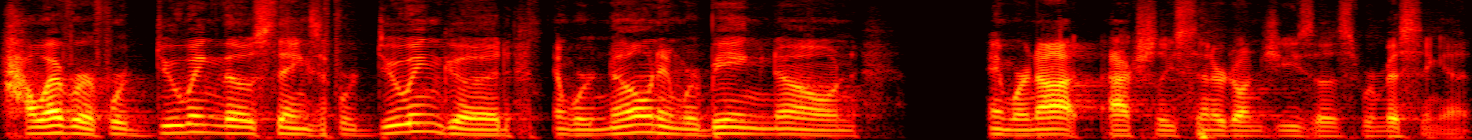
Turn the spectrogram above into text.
However, if we're doing those things, if we're doing good and we're known and we're being known, and we're not actually centered on Jesus, we're missing it.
